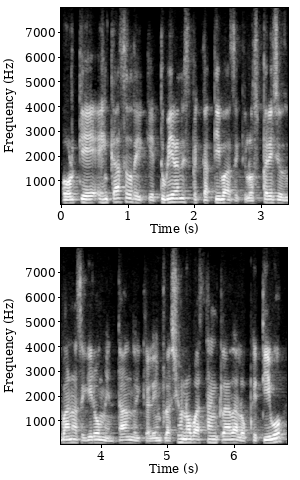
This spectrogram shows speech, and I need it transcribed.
porque en caso de que tuvieran expectativas de que los precios van a seguir aumentando y que la inflación no va a estar anclada al objetivo,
